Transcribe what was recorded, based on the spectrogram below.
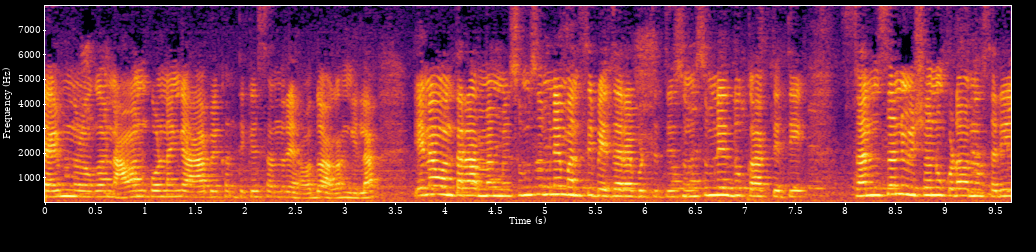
ಟೈಮ್ನೊಳಗ ನಾವು ಅನ್ಕೊಂಡಂಗೆ ಆಗ್ಬೇಕಂತ ಕೇಸ್ ಅಂದ್ರೆ ಯಾವುದೂ ಆಗಂಗಿಲ್ಲ. ಏನೋ ಒಂಥರ ಒಮ್ಮೊಮ್ಮೆ ಸುಮ್ ಸುಮ್ಮನೆ ಮನ್ಸಿಗೆ ಬೇಜಾರಾಗ್ಬಿಡ್ತೈತಿ, ಸುಮ್ ಸುಮ್ಮನೆ ದುಃಖ ಆಗ್ತೈತಿ. ಸಣ್ಣ ಸಣ್ಣ ವಿಷಯನೂ ಕೂಡ ಒಂದೊಂದು ಸರಿ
